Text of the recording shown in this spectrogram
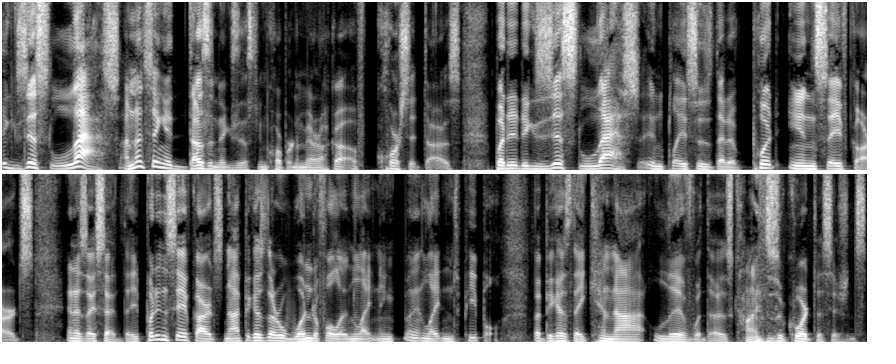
exists less. I'm not saying it doesn't exist in corporate America. Of course it does. But it exists less in places that have put in safeguards. And as I said, they put in safeguards not because they're wonderful, enlightening, enlightened people, but because they cannot live with those kinds of court decisions.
